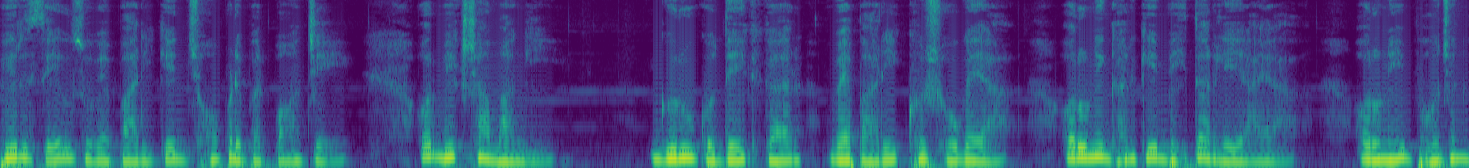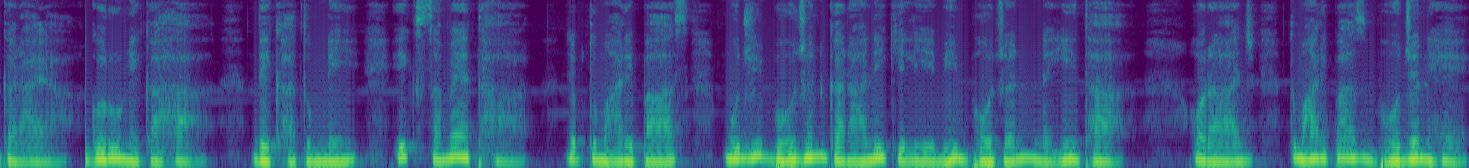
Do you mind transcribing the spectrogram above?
फिर से उस व्यापारी के झोपड़े पर पहुँचे और भिक्षा मांगी। गुरु को देखकर व्यापारी खुश हो गया। और उन्हें घर के भीतर ले आया और उन्हें भोजन कराया। गुरु ने कहा, देखा तुमने, एक समय था जब तुम्हारे पास मुझे भोजन कराने के लिए भी भोजन नहीं था और आज तुम्हारे पास भोजन है,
